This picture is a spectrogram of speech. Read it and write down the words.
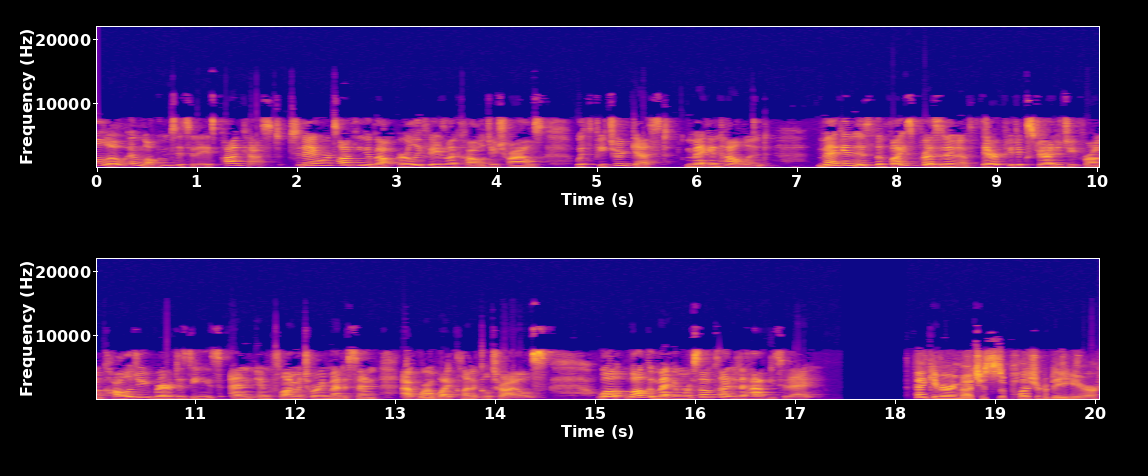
Hello, and welcome to today's podcast. Today we're talking about early phase oncology trials with featured guest Meghann Howland. Meghann is the Vice President of Therapeutic Strategy for Oncology, Rare Disease, and Inflammatory Medicine at Worldwide Clinical Trials. Well, welcome, Meghann. We're so excited to have you today. Thank you very much. It's a pleasure to be here.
